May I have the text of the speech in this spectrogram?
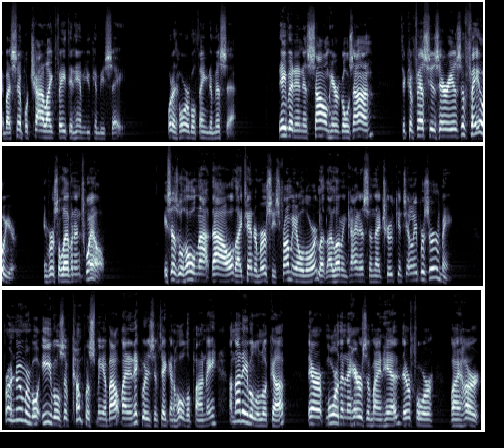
And by simple childlike faith in him, you can be saved. What a horrible thing to miss that. David in his psalm here goes on to confess his areas of failure in verse 11 and 12. He says, Withhold not thou thy tender mercies from me, O Lord. Let thy loving kindness and thy truth continually preserve me. For innumerable evils have compassed me about, mine iniquities have taken hold upon me. I'm not able to look up. They are more than the hairs of mine head, therefore my heart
